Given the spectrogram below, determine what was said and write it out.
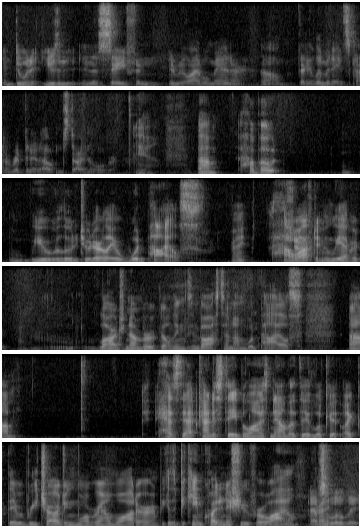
and doing it using it in a safe and, and reliable manner um, that eliminates kind of ripping it out and starting over. Yeah. Um, how about you alluded to it earlier, wood piles, right? How Sure. often? I mean, we have a large number of buildings in Boston on wood piles. Um, has that kind of stabilized now that they look at like they're recharging more groundwater because it became quite an issue for a while. right? Absolutely,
